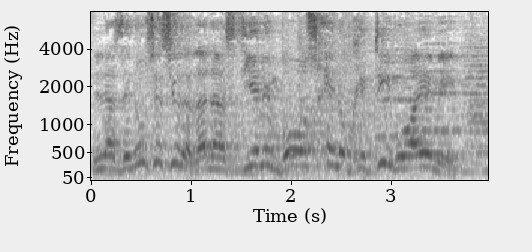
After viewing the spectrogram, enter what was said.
Las denuncias ciudadanas tienen voz en Objetivo AM.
